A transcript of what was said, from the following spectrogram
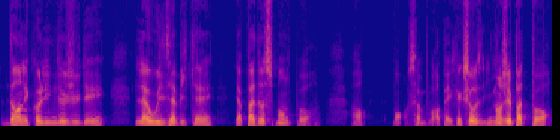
Dans les collines de Judée, là où ils habitaient, il n'y a pas d'ossements de porc. Alors, bon, ça vous rappelle quelque chose, ils ne mangeaient pas de porc.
